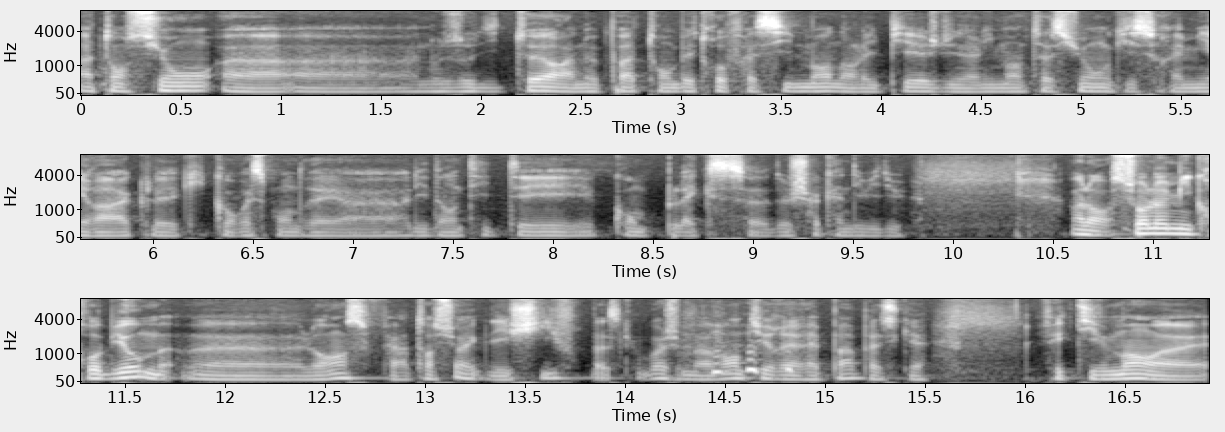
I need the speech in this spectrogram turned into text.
attention à, nos auditeurs à ne pas tomber trop facilement dans les pièges d'une alimentation qui serait miracle et qui correspondrait à, l'identité complexe de chaque individu. Alors, sur le microbiome, euh, Laurence, fais attention avec les chiffres parce que moi, je ne m'aventurerai pas parce que effectivement, euh,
